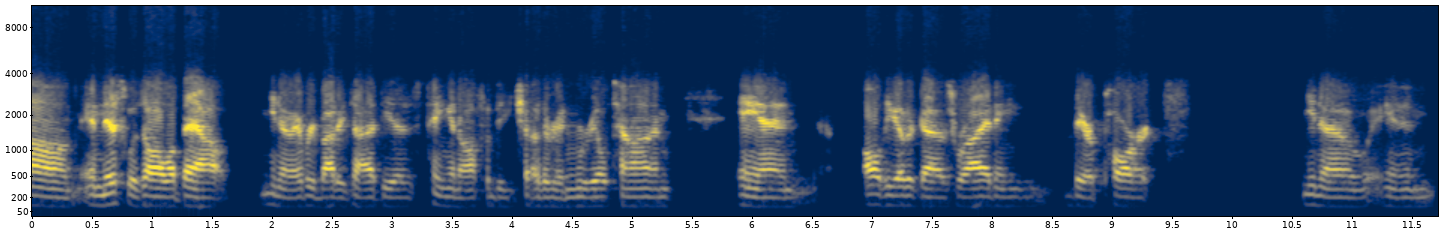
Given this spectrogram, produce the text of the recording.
um, and this was all about you know everybody's ideas pinging off of each other in real time, and all the other guys writing their parts, you know, and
